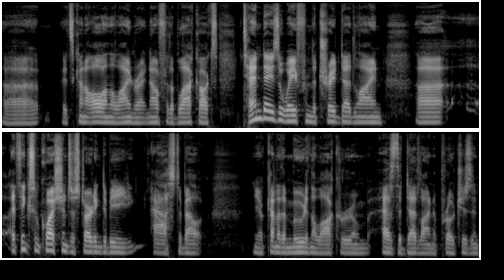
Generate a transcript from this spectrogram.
Uh, it's kind of all on the line right now for the Blackhawks. Ten days away from the trade deadline. Uh, I think some questions are starting to be asked about, you know, kind of the mood in the locker room as the deadline approaches and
